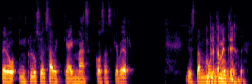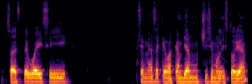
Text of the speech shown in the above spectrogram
pero incluso él sabe que hay más cosas que ver. Y está muy Completamente. O sea, este güey sí se me hace que va a cambiar muchísimo la historia.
